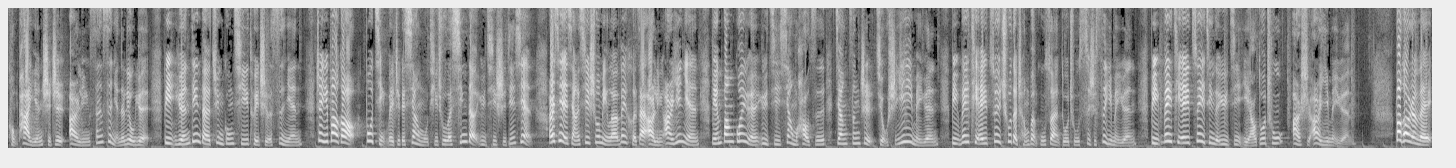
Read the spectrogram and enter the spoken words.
恐怕延迟至二零三四年的六月，比原定的竣工期推迟了四年。这一报告不仅为这个项目提出了新的预期时间线，而且详细说明了为何在2021年，联邦官员预计项目耗资将增至91亿美元，比 VTA 最初的成本估算多出44亿美元，比 VTA 最近的预计也要多出22亿美元。报告认为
